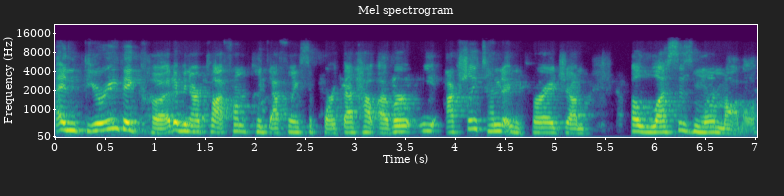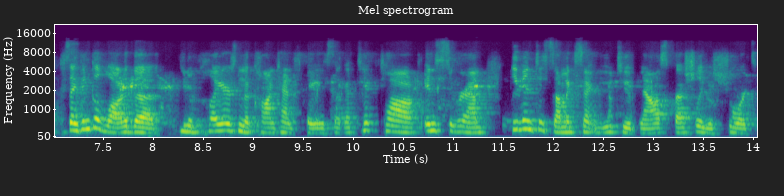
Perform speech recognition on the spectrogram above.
In theory, they could. I mean, our platform could definitely support that. However, we actually tend to encourage um, a less is more model because i think a lot of the you know players in the content space like a tiktok instagram even to some extent youtube now especially with shorts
